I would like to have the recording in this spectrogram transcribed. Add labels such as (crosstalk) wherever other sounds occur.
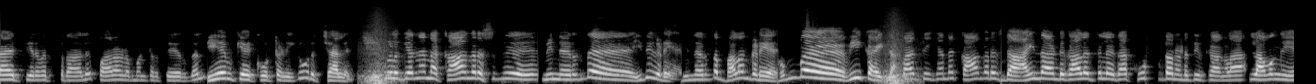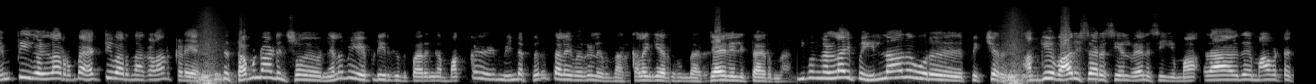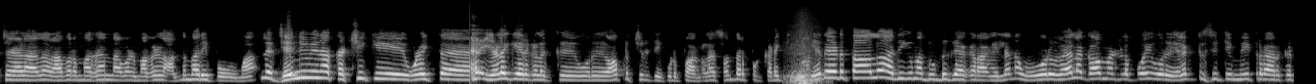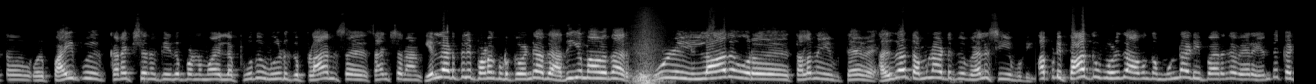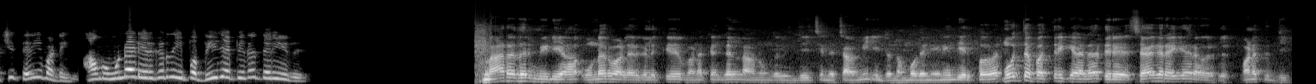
ரெண்டாயிரத்தி இருபத்தி நாலு பாராளுமன்ற தேர்தல் டிஎம்கே கூட்டணிக்கு ஒரு சேலஞ்ச் உங்களுக்கு என்னன்னா காங்கிரஸுக்கு முன்ன இருந்த இது கிடையாது. முன்ன இருந்த பலம் கிடையாது. ரொம்ப வீக் ஆயிட்டா பாத்தீங்கன்னா காங்கிரஸ் இந்த ஐந்தாண்டு காலத்துல ஏதாவது கூட்டம் நடத்திருக்காங்களா இல்ல அவங்க எம்பிகள்லாம் ரொம்ப ஆக்டிவா இருந்தாங்களான்னு கிடையாது. இந்த தமிழ்நாட்டின் சொ- நிலைமை எப்படி இருக்குது பாருங்க. மக்கள் முன்ன பெருத்தலைவர்கள் இருந்தாங்க. கலைஞர் இருந்தார் ஜெயலலிதா இருந்தாங்க இவங்கெல்லாம் இப்ப இல்லாத ஒரு பிக்சர் அங்கேயே வாரிசு அரசியல் வேலை செய்யுமா? அதாவது மாவட்ட செயலாளர் அவர் மகன் அவள் மகள் அந்த மாதிரி போகுமா? இல்ல ஜெனுவினா கட்சிக்கு உழைத்த இளைஞர்களுக்கு ஒரு ஆப்பர்ச்சுனிட்டி கொடுப்பாங்களா? சந்தர்ப்பம் கிடைக்கும்? எதை எடுத்தாலும் அதிகமா துட்டு கேட்கறாங்க இல்லைன்னா ஒரு வேளை கவர்மெண்ட்ல போய் ஒரு எலக்ட்ரிசிட்டி மீட்டரா இருக்கட்டும் ஒரு பைப்பு கனெக்ஷனுக்கு இது பண்ணுமா? இல்ல புது வீடுக்கு பிளான் சாங்ஷன் ஆகும் எல்லா இடத்துலயும் பணம் கொடுக்க வேண்டிய அது அதிகமாக தான் இருக்கு. ஊழல் இல்லாத ஒரு தலைமை தேவை. அதுதான் தமிழ்நாட்டுக்கு வேலை செய்ய முடியும். அப்படி பார்க்கும் பொழுது அவங்க முன்னாடி பாருங்க வேற எந்த கட்சி தெரிய மாட்டேங்குது. அவங்க முன்னாடி இருக்கிறது இப்ப பிஜேபி தான் தெரியுது. நாரதர் மீடியா உணர்வாளர்களுக்கு வணக்கங்கள். நான் உங்கள் விஜய் சின்னசாமி. இன்று நம்முடன் இணைந்திருப்பவர் மூத்த பத்திரிகையாளர் திரு சேகரையர் அவர்கள். வணக்கம் ஜி.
